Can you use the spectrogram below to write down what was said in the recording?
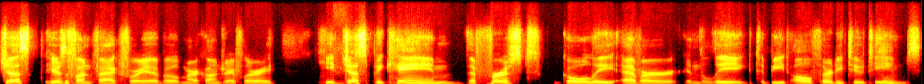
just here's a fun fact for you about Marc Andre Fleury. He just became the first goalie ever in the league to beat all 32 teams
